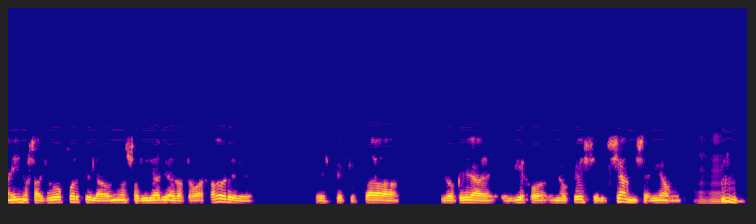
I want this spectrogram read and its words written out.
ahí nos ayudó fuerte la Unión Solidaria de los Trabajadores de, este, que está lo que era el viejo, lo que es el SIAMSE, digamos.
